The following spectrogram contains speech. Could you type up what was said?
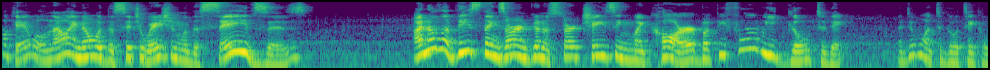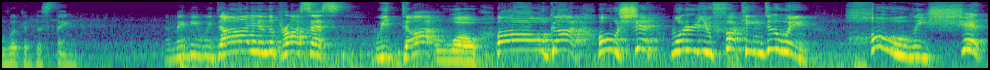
Okay, well now I know what the situation with the saves is. I know that these things aren't gonna start chasing my car, but before we go today, I do want to go take a look at this thing. And maybe we die in the process! We die- Whoa! Oh god! Oh shit! What are you fucking doing? Holy shit!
